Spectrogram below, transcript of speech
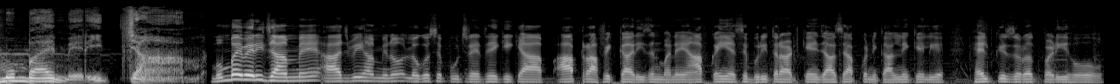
मुंबई मेरी जाम मुंबई मेरी जाम में आज भी हम यू नो लोगों से पूछ रहे थे कि क्या आप आप ट्रैफ़िक का रीजन बने, आप कहीं ऐसे बुरी तरह अटके हैं जहाँ से आपको निकालने के लिए हेल्प की ज़रूरत पड़ी हो।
